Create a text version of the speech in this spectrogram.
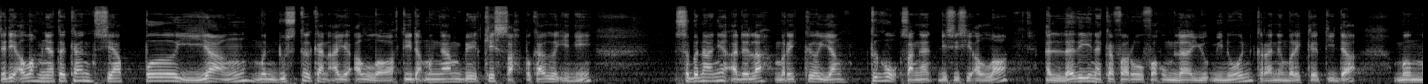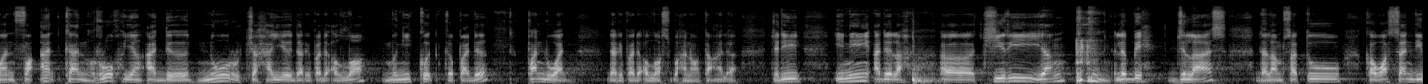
Jadi Allah menyatakan siapa yang mendustakan ayat Allah tidak mengambil kisah perkara ini sebenarnya adalah mereka yang teruk sangat di sisi Allah. Alladzina kafaru fahum la yu'minun kerana mereka tidak memanfaatkan roh yang ada nur cahaya daripada Allah mengikut kepada panduan daripada Allah Subhanahu Wa Taala. Jadi ini adalah uh, ciri yang lebih jelas dalam satu kawasan di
